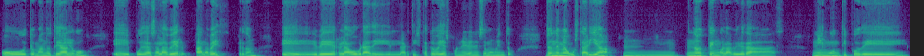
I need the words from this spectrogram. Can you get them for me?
o tomándote algo, eh, puedas a la, a la vez perdón, eh, ver la obra del artista que vayas a poner en ese momento. ¿Dónde me gustaría? Mm, no tengo, la verdad, ningún tipo de,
